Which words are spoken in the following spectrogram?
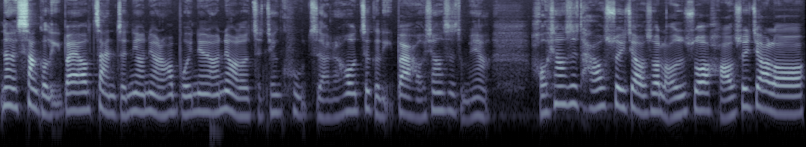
那上个礼拜要站着尿尿，然后不会尿尿，尿了整件裤子啊。然后这个礼拜好像是怎么样？好像是他要睡觉的时候，老师说好好睡觉喽，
